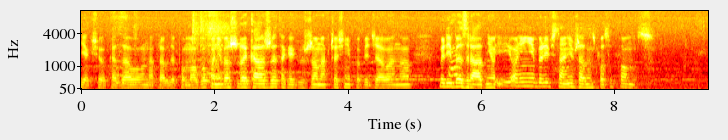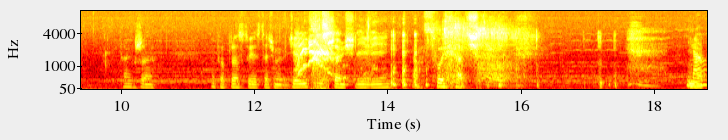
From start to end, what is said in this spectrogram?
jak się okazało, naprawdę pomogło, ponieważ lekarze, tak jak już żona wcześniej powiedziała, no, byli bezradni i oni nie byli w stanie w żaden sposób pomóc. Także no, po prostu jesteśmy wdzięczni, szczęśliwi, a słychać. No,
